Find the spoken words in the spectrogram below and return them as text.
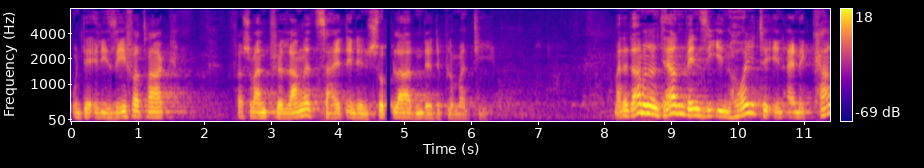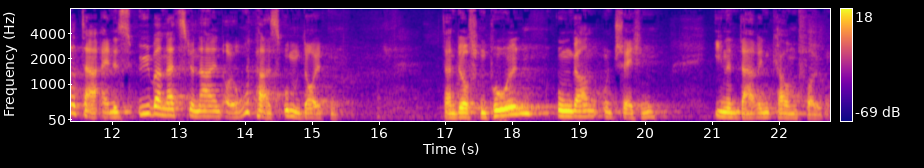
Und der Élysée-Vertrag verschwand für lange Zeit in den Schubladen der Diplomatie. Meine Damen und Herren, wenn Sie ihn heute in eine Charta eines übernationalen Europas umdeuten, dann dürften Polen, Ungarn und Tschechen Ihnen darin kaum folgen.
